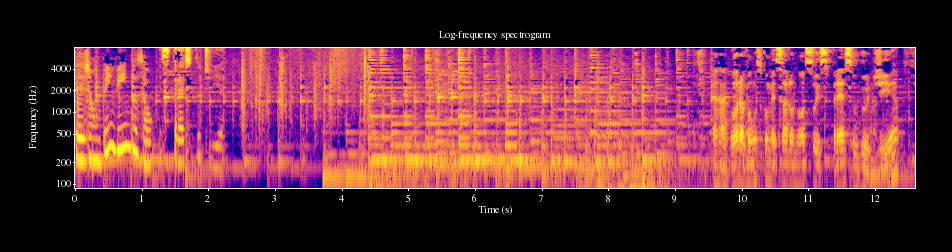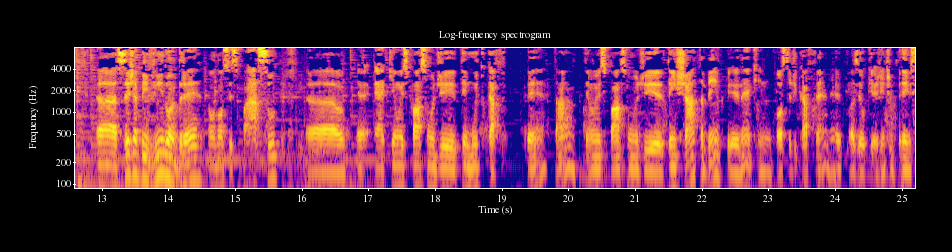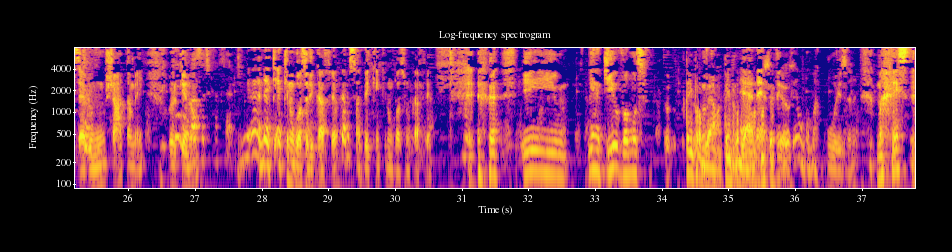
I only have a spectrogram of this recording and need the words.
Sejam bem-vindos ao Expresso do Dia. Agora vamos começar o nosso Expresso do Dia. Uh, seja bem-vindo, André, ao nosso espaço. Uh, é, aqui um espaço onde tem muito café, tá? Tem um espaço onde tem chá também, porque, né, quem não gosta de café, né, fazer o que? A gente serve um chá também. Por Quem não? gosta de café? É, né, quem é que não gosta de café? Eu quero saber quem é que não gosta de um café. e, e aqui vamos Tem problema, tem problema, é, né? com Tem, certeza. tem alguma coisa, né? Mas,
